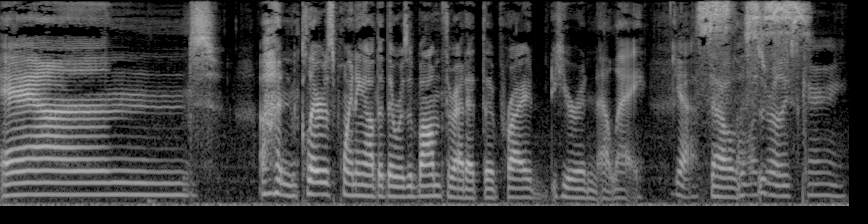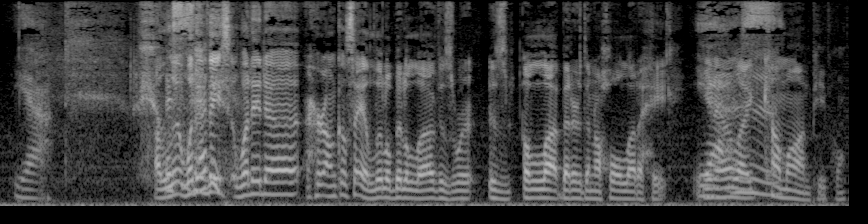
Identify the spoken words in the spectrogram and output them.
And. And Claire is pointing out that there was a bomb threat at the Pride here in LA. Yes. So that this was is- really scary. Yeah. a li- what did they what did uh her uncle say a little bit of love is wor- is a lot better than a whole lot of hate Yeah. you know like come on people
